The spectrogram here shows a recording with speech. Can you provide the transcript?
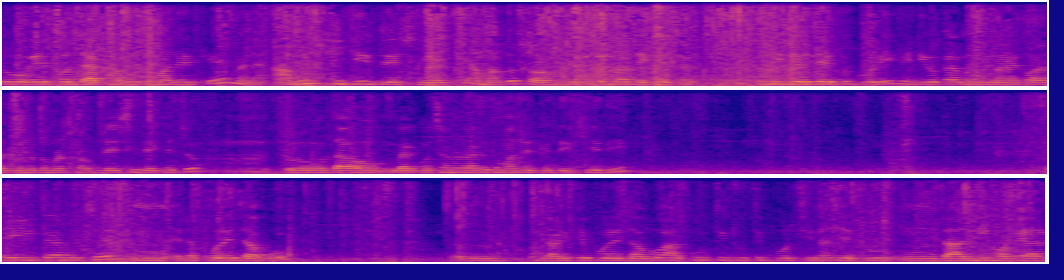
তো এরপর দেখাবো তোমাদেরকে মানে আমি কি কি ড্রেস নিয়েছি আমার তো সব ড্রেসই তোমরা দেখেছ। ভিডিও যেহেতু করি ভিডিও মানে করার জন্য তোমরা সব ড্রেসই দেখেছ। তো তাও ব্যাগ গোছানোর আগে তোমাদেরকে দেখিয়ে দিই। এইটা হচ্ছে এটা পরে যাব। গাড়িতে পরে যাব। আর কুর্তি টুর্তি পরছি না, যেহেতু জার্নি হবে আর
